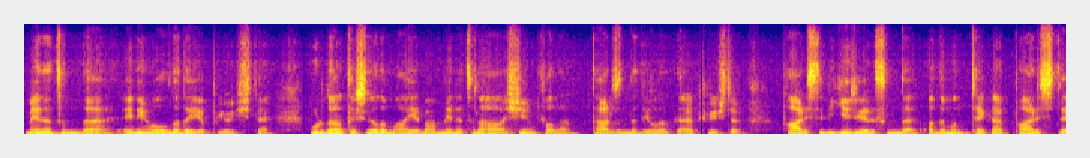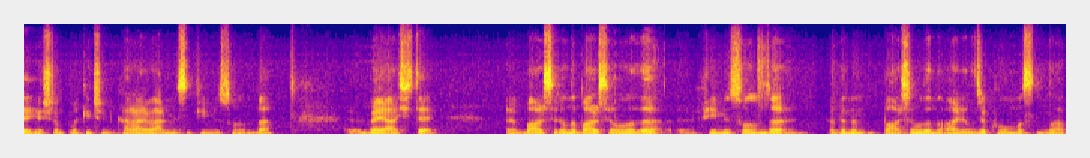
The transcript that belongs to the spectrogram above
Manhattan'da, Annie da yapıyor işte. Buradan taşınalım, hayır ben Manhattan'a aşığım falan tarzında diyaloglar yapıyor. İşte Paris'te bir gece yarısında adamın tekrar Paris'te yaşamak için karar vermesi filmin sonunda. Veya işte e, Barcelona, Barcelona'da e, filmin sonunda kadının Barcelona'dan ayrılacak olmasından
